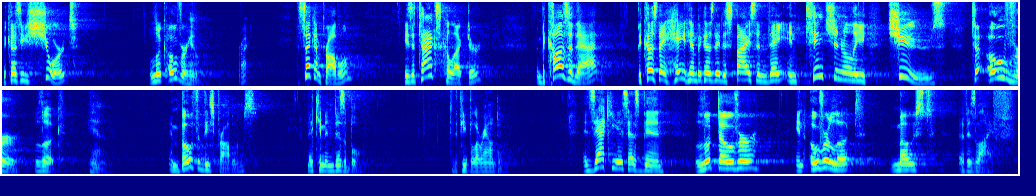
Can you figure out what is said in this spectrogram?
because he's short, look over him, right? The second problem, he's a tax collector. And because of that, because they hate him, because they despise him, they intentionally choose to overlook him. And both of these problems make him invisible to the people around him. And Zacchaeus has been looked over and overlooked most of his life.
